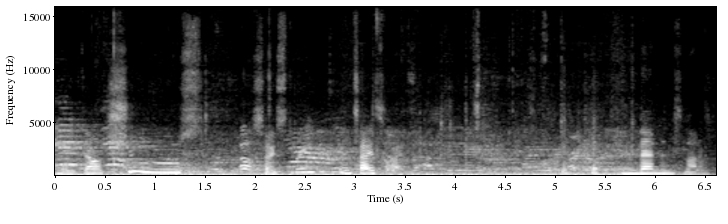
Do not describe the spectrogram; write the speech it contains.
They got shoes. Size 3 and size 5. And then it's not a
